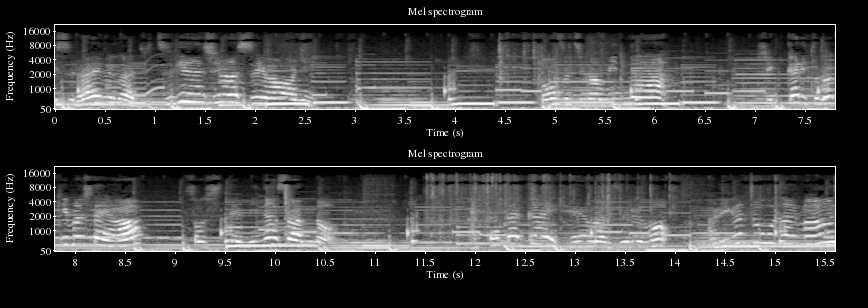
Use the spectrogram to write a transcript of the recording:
ティスライブが実現しますように。大槌のみんなしっかり届きましたよ。そして皆さんの温かい平和ズルもありがとうございます。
